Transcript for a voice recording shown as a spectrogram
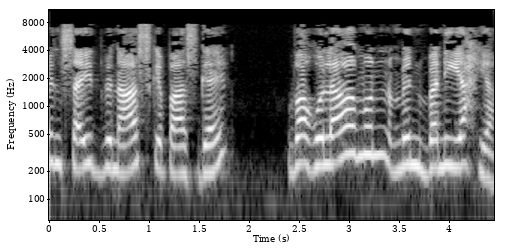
بن سعید بن آس کے پاس گئے و غلام بن بنی یاہیا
